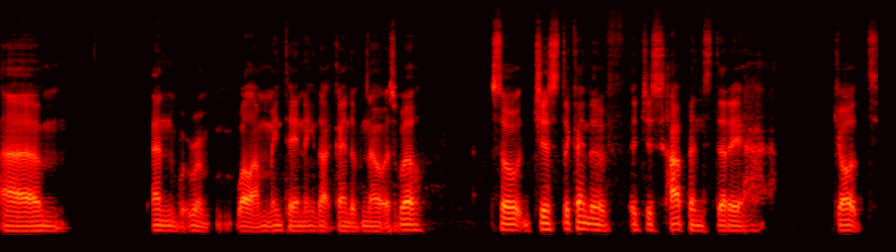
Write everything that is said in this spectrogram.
Um, and well, I'm maintaining that kind of now as well. So just the kind of it just happens that I got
